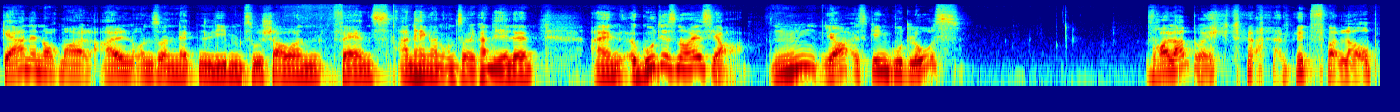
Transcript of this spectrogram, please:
gerne nochmal allen unseren netten, lieben Zuschauern, Fans, Anhängern unserer Kanäle ein gutes neues Jahr. Hm, ja, es ging gut los. Frau Lamprecht, mit Verlaub,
